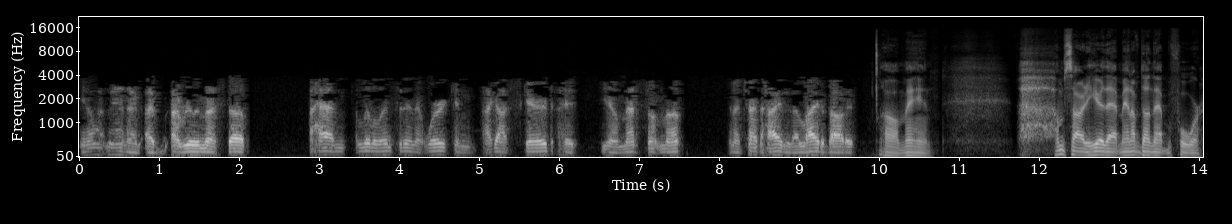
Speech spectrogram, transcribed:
You know what, man, I, I, I really messed up. I had a little incident at work and I got scared. I had, you know, messed something up and I tried to hide it. I lied about it. Oh man. I'm sorry to hear that, man. I've done that before.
